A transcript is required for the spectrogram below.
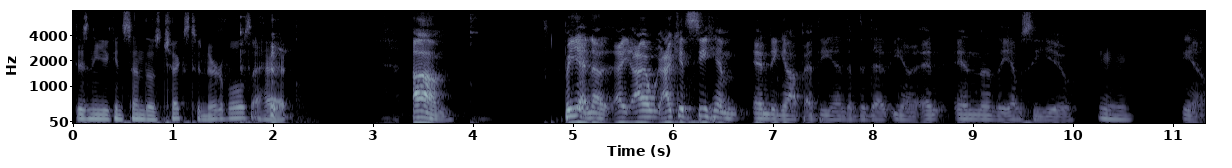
Disney, you can send those checks to Nerdables at Um, but yeah, no, I, I I could see him ending up at the end of the dead, you know, in in the, the MCU, Mhm. you know,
